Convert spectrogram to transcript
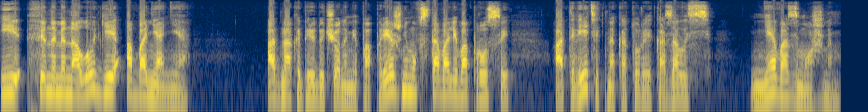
и феноменологии обоняния. Однако перед учеными по-прежнему вставали вопросы, ответить на которые казалось невозможным.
